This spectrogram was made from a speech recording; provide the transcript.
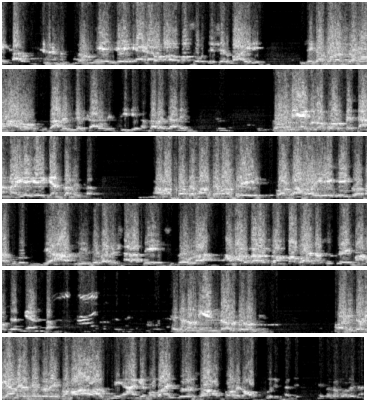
এই কারণে। এবং এই যে এগারো বারো বছর দেশের বাইরে লেখাপড়া সহ আরও জানেনদের কারণে তীরে আপনারা জানেন। উনি এগুলো করতে চান না, এই এই জ্ঞানতামের কারণে আমার সাথে মাঝে মাঝে কথা হয়, এই এই কথাগুলো যে আপনি যেভাবে সারা দেশ দৌড়া আমার দ্বারা সম্ভব হয় না শুধু এই মানুষের জ্ঞানতাম এজন্য উনি গুলো নিন অডিটোরিয়ামের ভেতরে কোনো আওয়াজ নেই। আগে মোবাইলগুলো সব বলেন, অফ করে ফেলে। এটা বলে না?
